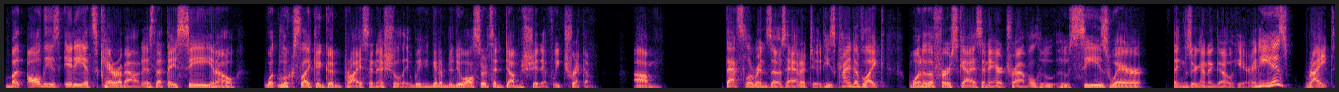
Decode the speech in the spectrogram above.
But all these idiots care about is that they see, you know, what looks like a good price initially. We can get them to do all sorts of dumb shit if we trick them. Um, that's Lorenzo's attitude. He's kind of like one of the first guys in air travel who who sees where things are going to go here. And he is right.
